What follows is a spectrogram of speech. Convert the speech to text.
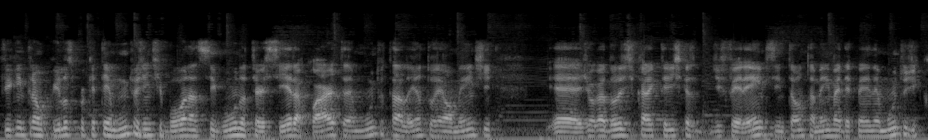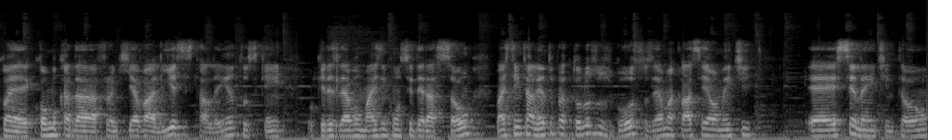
fiquem tranquilos, porque tem muita gente boa na segunda, terceira, quarta, é muito talento realmente. É, jogadores de características diferentes, então também vai depender muito de é, como cada franquia avalia esses talentos, quem, o que eles levam mais em consideração, mas tem talento para todos os gostos, é uma classe realmente é, excelente, então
